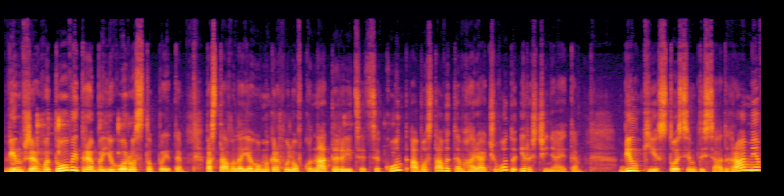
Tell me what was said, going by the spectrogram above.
він вже готовий, треба його розтопити. Поставила його в мікрохвильовку на 30 секунд або ставите в гарячу воду і розчиняєте. Білки 170 грамів,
